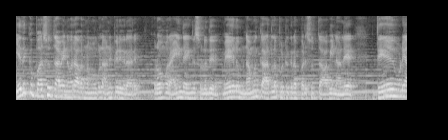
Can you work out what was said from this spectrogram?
எதுக்கு பரிசுத்தாவினவர் அவர் நமக்குள்ள அனுப்பியிருக்கிறாரு? ரோமர் ஐந்து ஐந்து சொல்லுது மேலும் நமக்கு அருளப்பட்டிருக்கிற பரிசுத்த ஆவினாலே தேவனுடைய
